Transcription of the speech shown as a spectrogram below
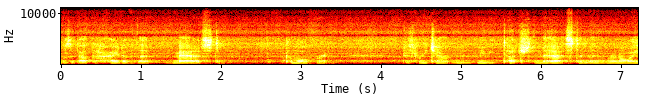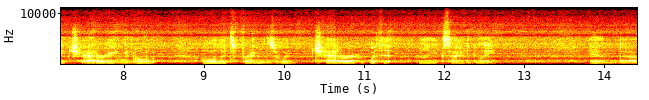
was about the height of the mast and come over and just reach out and maybe touch the mast and then run away chattering. And all of, all of its friends would chatter with it really excitedly. And uh,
